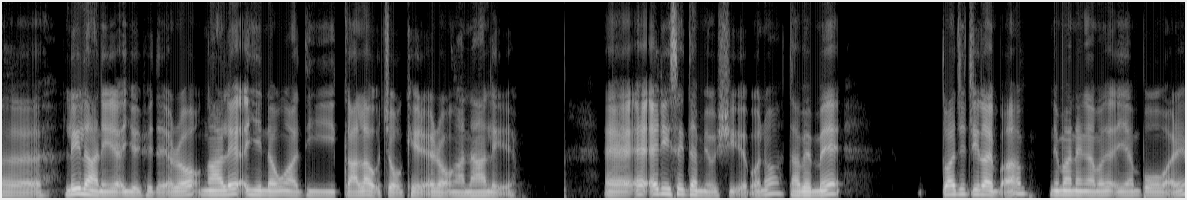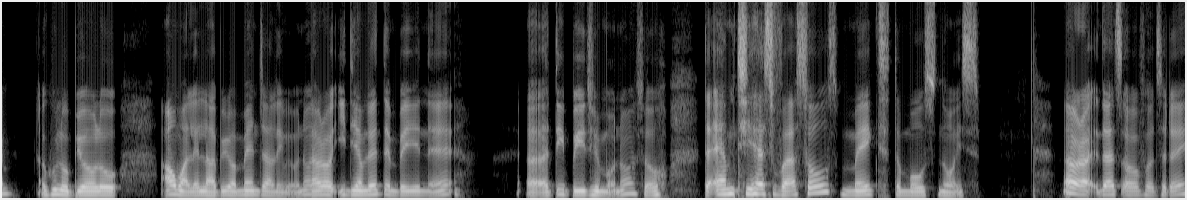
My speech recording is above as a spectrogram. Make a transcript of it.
အဲလေးလာနေတဲ့အရွယ်ဖြစ်တယ်အဲ့တော့ငါလည်းအရင်တုန်းကဒီကာလကိုကြော်ခဲ့တယ်အဲ့တော့ငါနားလေတယ်အဲအဲ့ဒီစိတ်သက်မျိုးရှိရပေါ့နော်ဒါပေမဲ့တွားကြည့်ကြည့်လိုက်ပါမြန်မာနိုင်ငံမှာလည်းအရန်ပေါ်ပါတယ်အခုလိုပြောလို့အောက်မှာလည်းလာပြီးတော့ man ကြလိမ့်မယ်ပေါ့နော်ဒါတော့ idiom လည်းတင်ပေးရင်းနဲ့အတိပေးခြင်းပေါ့နော် so the emptiest vessels make the most noise all right that's all for today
